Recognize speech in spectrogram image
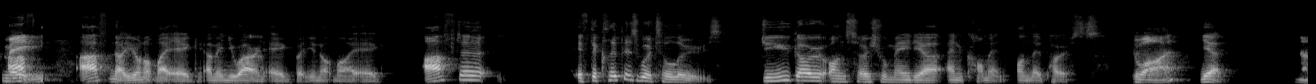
Me. after no, you're not my egg. I mean, you are an egg, but you're not my egg. After, if the Clippers were to lose, do you go on social media and comment on their posts? Do I? Yeah. No.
